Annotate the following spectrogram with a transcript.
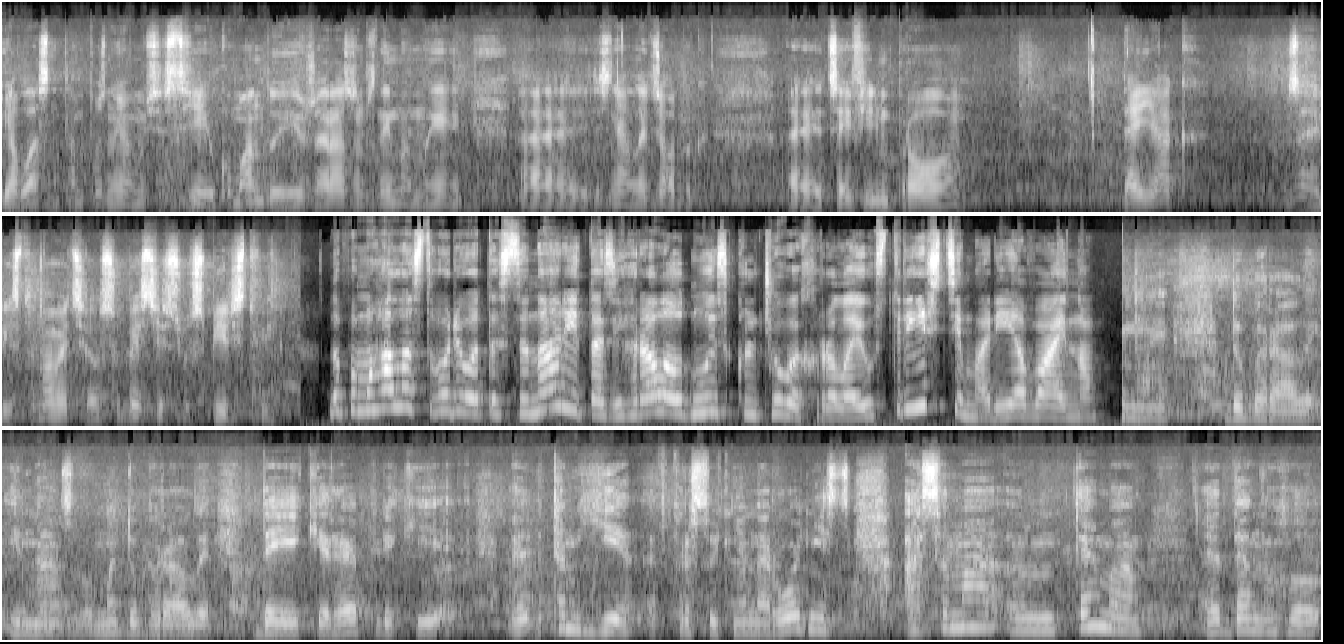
Я власне там познайомився з цією командою, і вже разом з ними ми е, зняли дзьобик. Е, Цей фільм про те, як взагалі становиться особистість в суспільстві. Допомагала створювати сценарій та зіграла одну із ключових ролей у стрічці Марія Вайно. Ми добирали і назву, ми добирали деякі репліки. Е, Там є присутня народність, а сама ем, тема. Е, Даного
